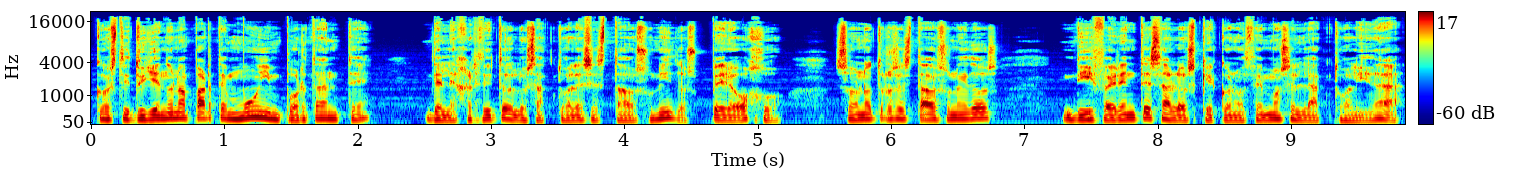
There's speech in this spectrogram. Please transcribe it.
constituyendo una parte muy importante del ejército de los actuales Estados Unidos. Pero ojo, son otros Estados Unidos diferentes a los que conocemos en la actualidad.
